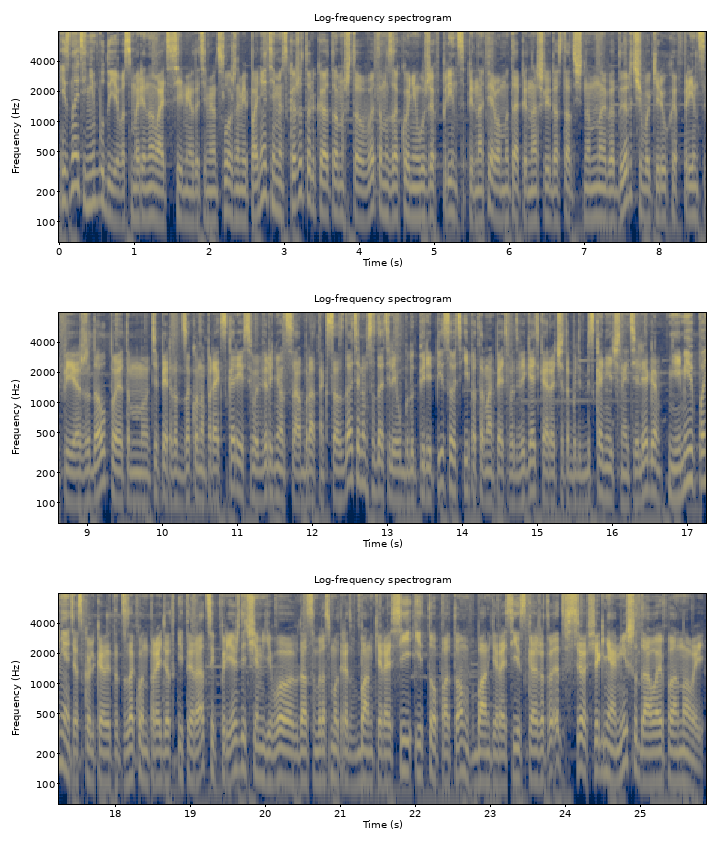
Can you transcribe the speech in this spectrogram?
И знаете, не буду я вас мариновать всеми вот этими вот сложными понятиями, скажу только о том, что в этом законе уже в принципе на первом этапе нашли достаточно много дыр, чего Кирюха в принципе и ожидал, поэтому теперь этот законопроект скорее всего вернется обратно к создателям, создатели его будут переписывать, записывать и потом опять выдвигать. Короче, это будет бесконечная телега. Не имею понятия, сколько этот закон пройдет итераций, прежде чем его рассмотрят в Банке России, и то потом в Банке России скажут, это все фигня, Миша, давай по новой.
